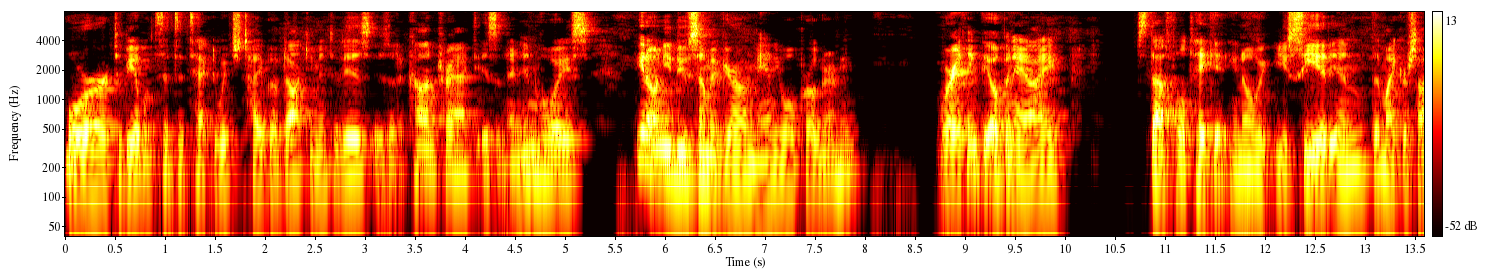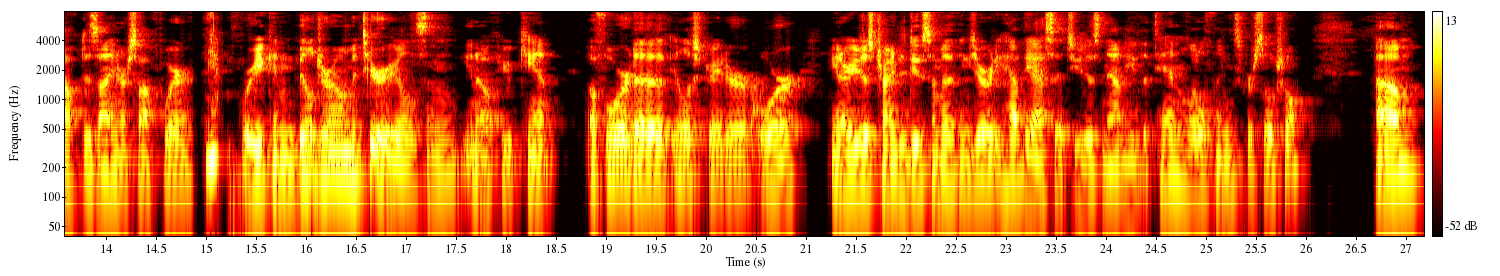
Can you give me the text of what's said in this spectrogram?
or to be able to detect which type of document it is. Is it a contract? Is it an invoice? You know, and you do some of your own manual programming. Where I think the OpenAI stuff will take it. You know, you see it in the Microsoft Designer software, Yeah. where you can build your own materials. And, you know, if you can't afford a Illustrator or, you know, you're just trying to do some of the things, you already have the assets, you just now need the 10 little things for social. Um,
